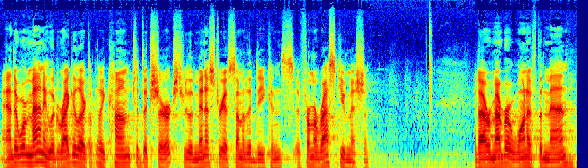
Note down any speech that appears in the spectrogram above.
And there were men who would regularly come to the church through the ministry of some of the deacons from a rescue mission. And I remember one of the men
